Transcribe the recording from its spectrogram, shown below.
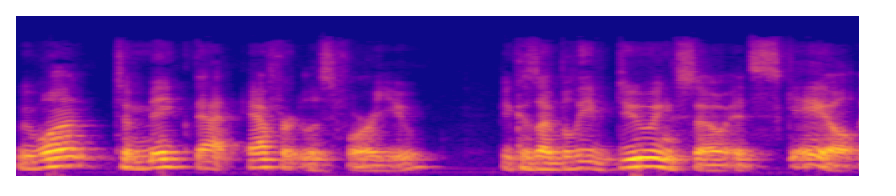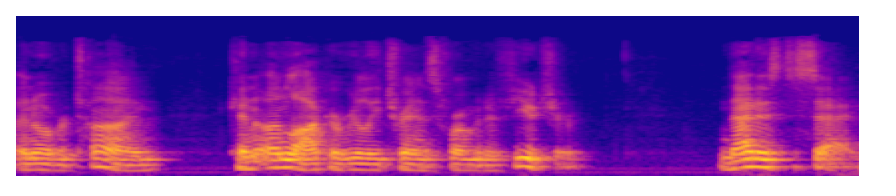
We want to make that effortless for you because I believe doing so at scale and over time can unlock a really transformative future. And that is to say,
